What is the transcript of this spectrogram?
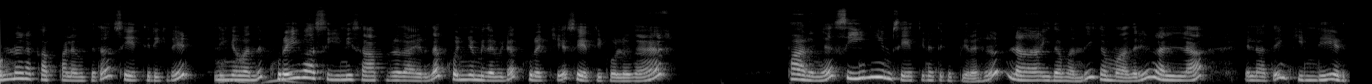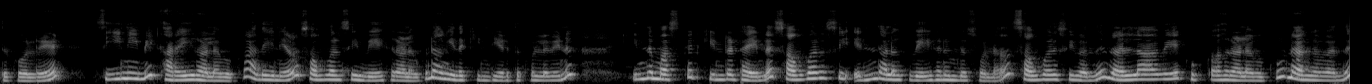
ஒன்றரை கப் அளவுக்கு தான் சேர்த்திருக்கிறேன். நீங்கள் வந்து குறைவாக சீனி சாப்பிட்றதா இருந்தால் கொஞ்சம் இதை விட குறைச்சே சேர்த்திக்கொள்ளுங்க. பாருங்கள் சீனியும் சேர்த்தினதுக்கு பிறகு நான் இதை வந்து இதை மாதிரி நல்லா எல்லாத்தையும் கிண்டி எடுத்துக்கொள்கிறேன் சீனியுமே கரையிற அளவுக்கு அதே நேரம் சவ்வரிசியும் வேகிற அளவுக்கு நாங்கள் இதை கிண்டி எடுத்துக்கொள்ள வேணும் இந்த மஸ்கட் கிண்டுற டைமில் சவ்வரிசி எந்த அளவுக்கு வேகணும்னு சொன்னால் சவ்வரிசி வந்து நல்லாவே குக் ஆகிற அளவுக்கு நாங்கள் வந்து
